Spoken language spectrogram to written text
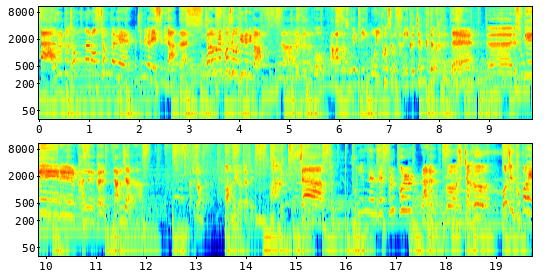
자, 오늘도 정말 엄청나게 준비가 되어 있습니다. 네. 자, 오늘 컨셉 어떻게 됩니까? 자 일단은 뭐 아바타 소개팅 뭐 이 컨셉은 당연히 그 그대로 가는데 네. 에, 이제 소개를 받는 그러니까 남자가 아 죄송합니다. 어. 받는 여자지. 자, 군- 군인 냄새 풀풀 나는 그 진짜 그 멋진 국방에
